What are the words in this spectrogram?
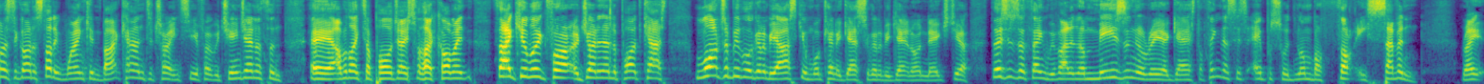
Honest to God, I started wanking backhand to try and see if I would change anything. Uh, I would like to apologise for that comment. Thank you, Luke, for joining in the podcast. Lots of people are going to be asking what kind of guests we're going to be getting on next year. This is the thing. We've had an amazing array of guests. I think this is episode number 37, right?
